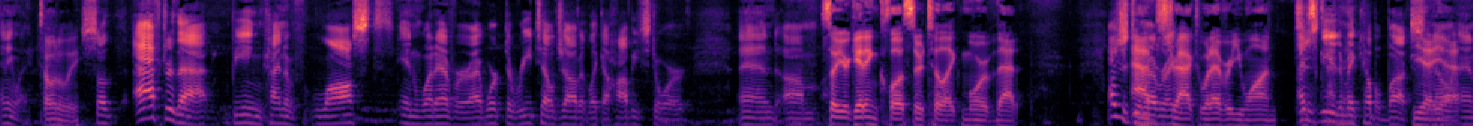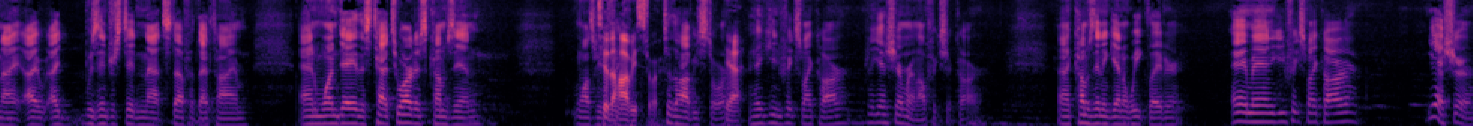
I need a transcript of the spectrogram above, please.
Anyway, totally. so after that, being kind of lost in whatever, I worked a retail job at like a hobby store, and um, So you're getting closer to like more of that I was just doing whatever I abstract, whatever you want. I just needed to kinda- make a couple bucks. Yeah, you know? yeah. And I, I, I was interested in that stuff at that time. And one day, this tattoo artist comes in, wants me to the fix- hobby store. to the hobby store. Yeah. Hey, can you fix my car? Yeah, sure, man. I'll fix your car. And it comes in again a week later. Hey, man, you fix my car? Yeah, sure.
